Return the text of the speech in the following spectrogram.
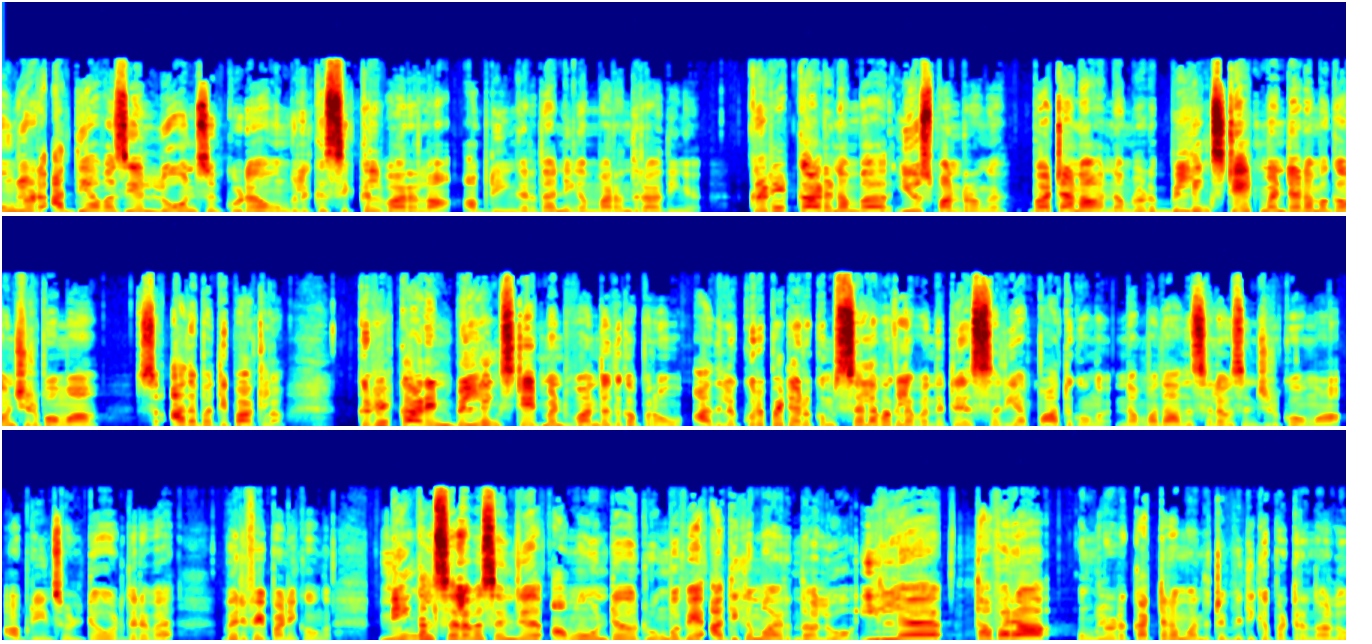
உங்களோட அத்தியாவசிய லோன்ஸு கூட உங்களுக்கு சிக்கல் வரலாம் அப்படிங்கிறத நீங்கள் மறந்துடாதீங்க கிரெடிட் கார்டு நம்ம யூஸ் பண்ணுறோங்க பட் ஆனால் நம்மளோட பில்லிங் ஸ்டேட்மெண்ட்டை நம்ம கவனிச்சிருப்போமா? ஸோ அதை பற்றி பார்க்கலாம். கிரெடிட் கார்டின் பில்லிங் ஸ்டேட்மெண்ட் வந்ததுக்கப்புறம் அதில் குறிப்பிட்டிருக்கும் செலவுகளை வந்துட்டு சரியாக பார்த்துக்கோங்க நம்ம தான் அதை செலவு செஞ்சுருக்கோமா அப்படின்னு சொல்லிட்டு ஒரு தடவை வெரிஃபை பண்ணிக்கோங்க. நீங்கள் செலவு செஞ்ச அமௌண்ட்டு ரொம்பவே அதிகமாக இருந்தாலோ இல்லை தவறாக உங்களோட கட்டணம் வந்துட்டு விதிக்கப்பட்டிருந்தாலோ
